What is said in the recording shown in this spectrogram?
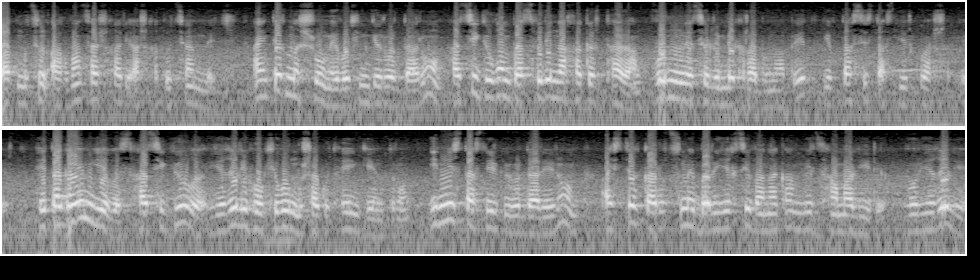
պատմություն աղվանց աշխարհի աշխատության մեջ։ Այնտեղ նշվում է, որ 5-րդ դարում Հացի գյուղում բացվել է նախակրթարան, որն ունեցել է 1 ռաբունապետ եւ 10-ից 12 աշակերտ։ Հետագայում եւս Հացի գյուղը եղել է հոգեվոր մշակութային կենտրոն։ 9-ից 12-րդ դարերում այստեղ կառուցում է Բրիեղցի վանական մեծ համալիրը, որ եղել է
